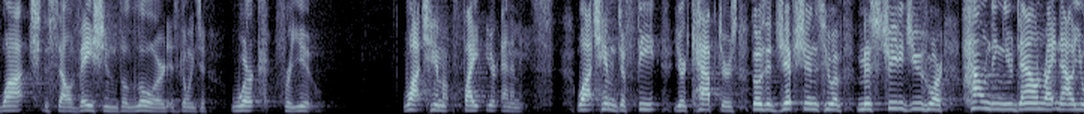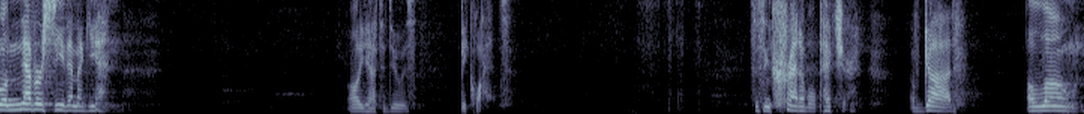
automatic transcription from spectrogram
Watch the salvation the Lord is going to work for you. Watch him fight your enemies. Watch him defeat your captors. Those Egyptians who have mistreated you, who are hounding you down right now, you will never see them again. All you have to do is be quiet. It's this incredible picture of God alone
